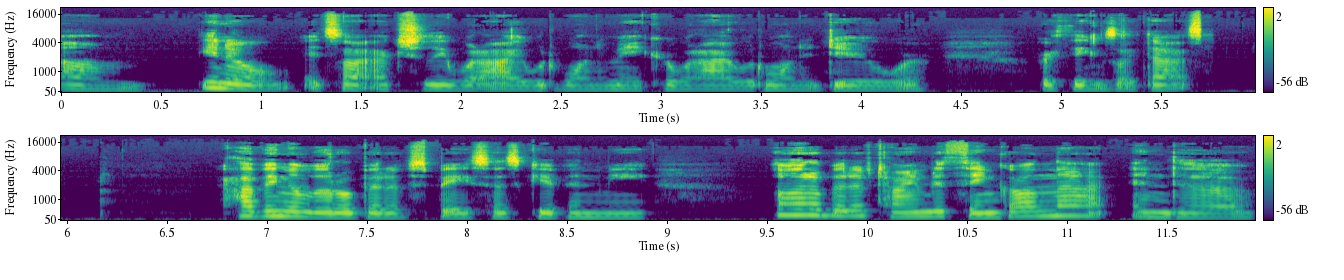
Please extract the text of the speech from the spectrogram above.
um you know it's not actually what i would want to make or what i would want to do or or things like that having a little bit of space has given me a little bit of time to think on that and to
